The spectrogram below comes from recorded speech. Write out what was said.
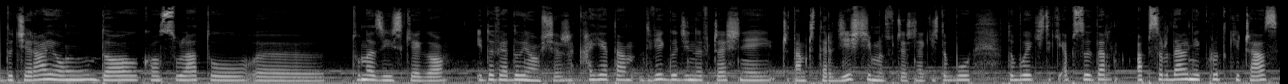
docierają do konsulatu tunezyjskiego i dowiadują się, że Kajetan dwie godziny wcześniej, czy tam 40 minut wcześniej, jakiś to był, to był jakiś taki absurdalnie krótki czas,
